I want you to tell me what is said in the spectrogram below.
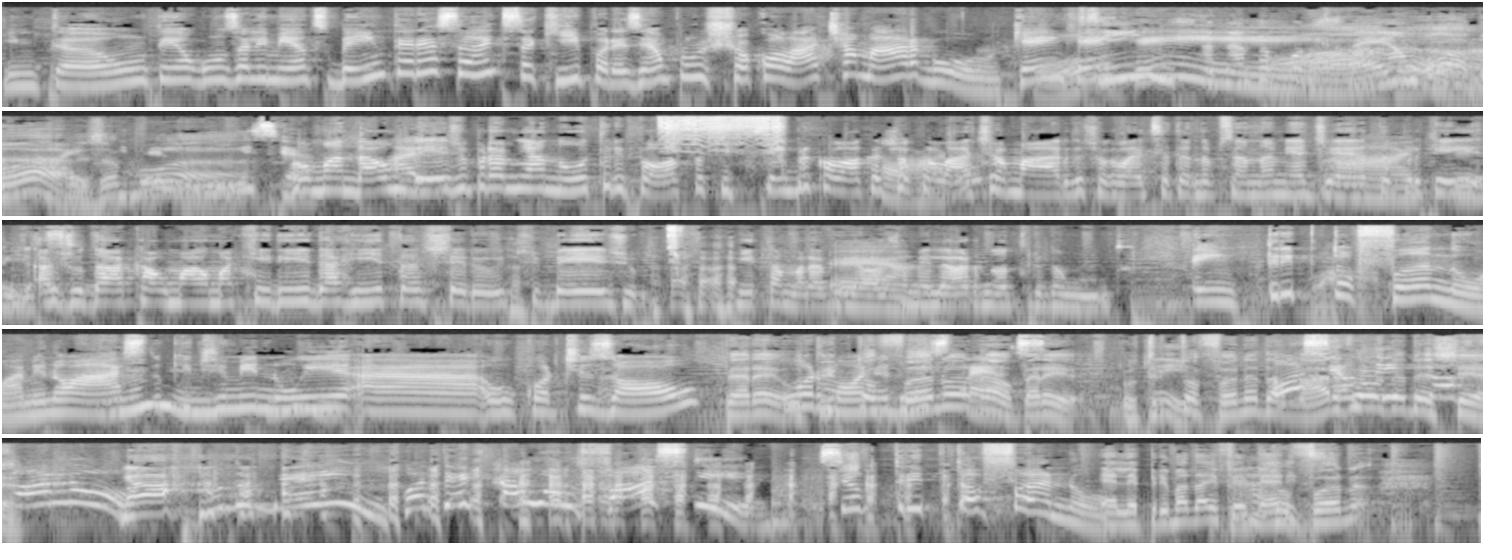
Então, tem alguns alimentos bem interessantes aqui. Por exemplo, o chocolate amargo. Quem, Oh. quem, Sim, quem? 70%. Ah, boa, boa. Ai, boa. delícia. Vou mandar um Aí- beijo pra minha Nutri Posta, que sempre coloca Claro. chocolate amargo, chocolate 70% na minha dieta, Ai, que porque ajuda a acalmar uma querida Rita Cheruti. Beijo. Rita maravilhosa, É. melhor Nutri do mundo. Tem triptofano, aminoácido que diminui a- o cortisol, Pera aí, o o hormônio do triptofano. estresse. Não, pera aí. O triptofano é da Marvel ou da DC? Ah. Tudo bem? Quanto é que tá o alface? Seu triptofano. Ela é prima da efeméride. Triptofano,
